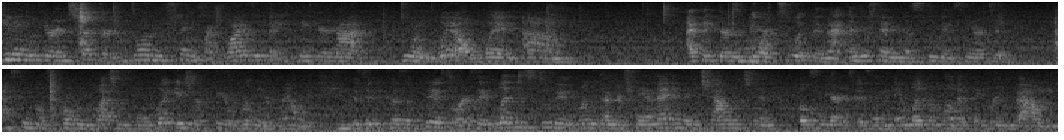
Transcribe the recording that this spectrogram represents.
getting with your instructor? Are you doing these things? Like, why is it that you think you're not doing well when um, I think there's more to it than that? Understanding the student's narrative, asking those probing questions. Well, what is your fear really around it? Is it because of this, or is it letting the student really understand that and then challenging those narratives and, and letting them know that they bring value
